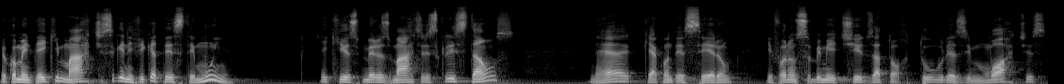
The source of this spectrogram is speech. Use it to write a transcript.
eu comentei que mártir significa testemunha e que os primeiros mártires cristãos, né, que aconteceram e foram submetidos a torturas e mortes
